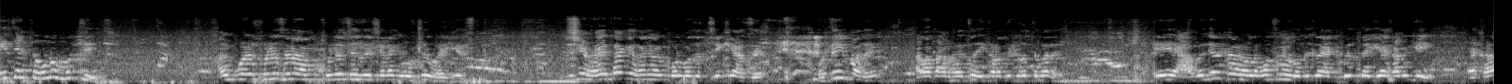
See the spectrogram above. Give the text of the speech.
এই যে একটা অনুভূতি আমি পরে শুনেছিলাম শুনেছি যে সে নাকি মুসলিম হয়ে গেছে। যদি সে হয়ে থাকে তাহলে আমি বলব যে ঠিকই আছে। হতেই পারে আবার তার হয়তো এই কারণে কি হতে পারে? এই আবেগের কারণে আল্লাহ বলছেন নদী এক বিদ্যা গিয়ে আমি কি একা?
